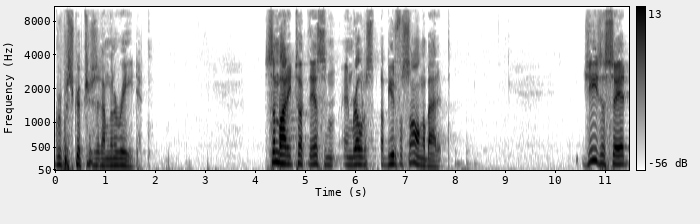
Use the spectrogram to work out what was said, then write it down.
group of scriptures that I'm going to read. Somebody took this and, and wrote a, a beautiful song about it. Jesus said,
